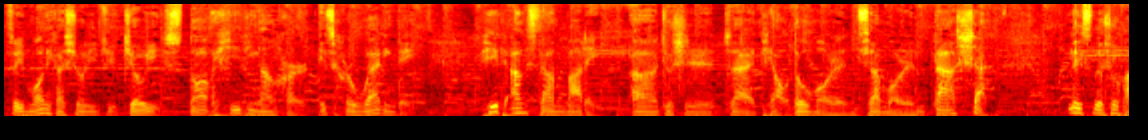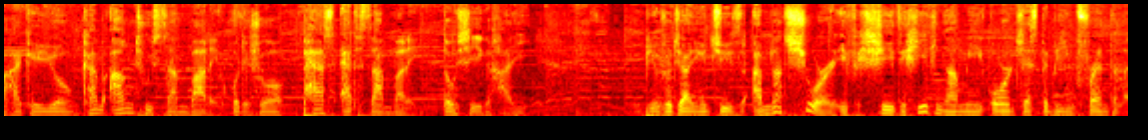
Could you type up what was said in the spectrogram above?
所以 Monica 说了一句：“Joey, stop hitting on her. It's her wedding day.” Hit on somebody，呃，就是在挑逗某人，向某人搭讪。类似的说法还可以用 come on to somebody，或者说 pass at somebody，都是一个含义。比如说这样一个句子：I'm not sure if she's hitting on me or just being friendly。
